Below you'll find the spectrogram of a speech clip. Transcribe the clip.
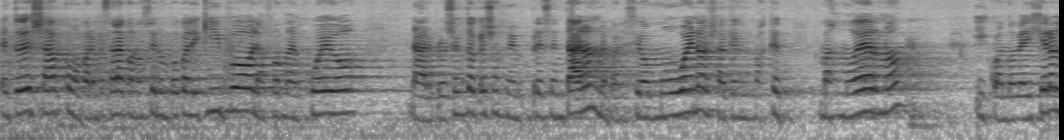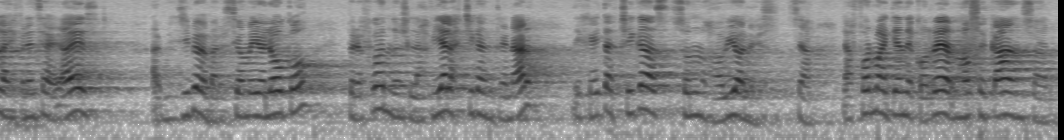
entonces ya como para empezar a conocer un poco el equipo, la forma de juego, nada, el proyecto que ellos me presentaron me pareció muy bueno, ya que es un básquet más moderno. Y cuando me dijeron las diferencias de edades, al principio me pareció medio loco, pero fue cuando las vi a las chicas entrenar, dije, estas chicas son unos aviones. O sea, la forma que tienen de correr, no se cansan.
